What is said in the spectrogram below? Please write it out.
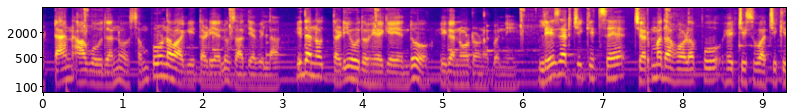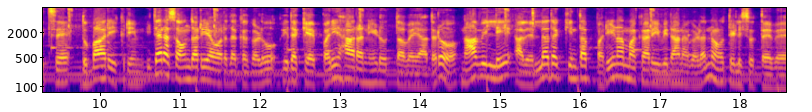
ಟ್ಯಾನ್ ಆಗುವುದನ್ನು ಸಂಪೂರ್ಣವಾಗಿ ತಡೆಯಲು ಸಾಧ್ಯವಿಲ್ಲ. ಇದನ್ನು ತಡೆಯುವುದು ಹೇಗೆ ಎಂದು ಈಗ ನೋಡೋಣ ಬನ್ನಿ. ಲೇಸರ್ ಚಿಕಿತ್ಸೆ, ಚರ್ಮದ ಹೊಳಪು, ಹೆಚ್ಚಿಸುವ ಚಿಕಿತ್ಸೆ, ದುಬಾರಿ ಕ್ರೀಮ್, ಇತರ ಸೌಂದರ್ಯವರ್ಧಕಗಳು ಇದಕ್ಕೆ ಪರಿಹಾರ ನೀಡುತ್ತವೆಯಾದರೂ ನಾವಿಲ್ಲಿ ಅದೆಲ್ಲದಕ್ಕಿಂತ ಪರಿಣಾಮಕಾರಿ ವಿಧಾನಗಳನ್ನು ತಿಳಿಸುತ್ತೇವೆ.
